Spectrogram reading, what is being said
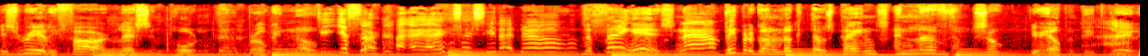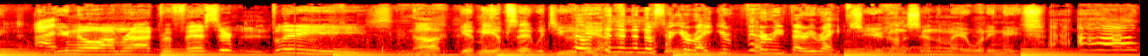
is really far less important than a broken nose. Yes, sir. I, I, I, see that now. The thing is, now people are gonna look at those paintings and love them, so you're helping people, really. I- You know I'm right, Professor. Please not get me upset with you No, again. no, no, no, no, sir. You're right. You're very, very right. So you're gonna send the mayor what he needs. Um,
